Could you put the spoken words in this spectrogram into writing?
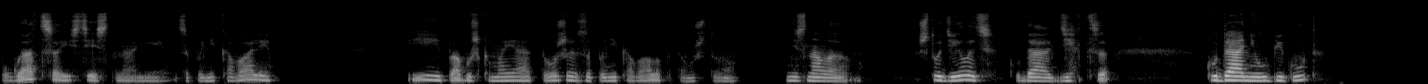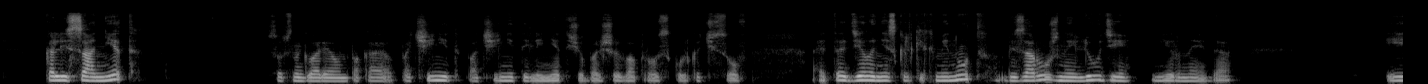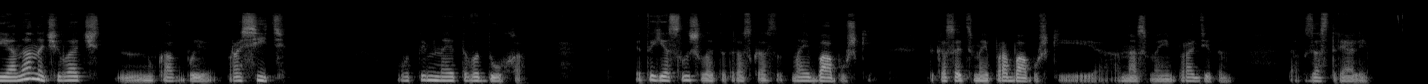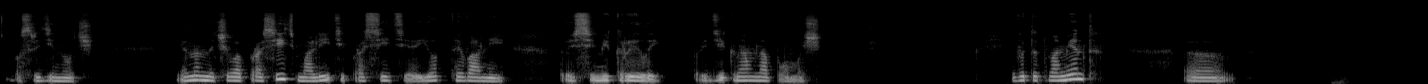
пугаться, естественно, они запаниковали – и бабушка моя тоже запаниковала, потому что не знала, что делать, куда деться, куда они убегут. Колеса нет. Собственно говоря, он пока починит, починит или нет, еще большой вопрос, сколько часов. Это дело нескольких минут, безоружные люди, мирные, да. И она начала, ну, как бы просить вот именно этого духа. Это я слышала этот рассказ от моей бабушки. Это касается моей прабабушки. И она с моим прадедом так застряли посреди ночи. И она начала просить, молить и просить Йод Тевани, то есть семикрылый, приди к нам на помощь. И в этот момент, э,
